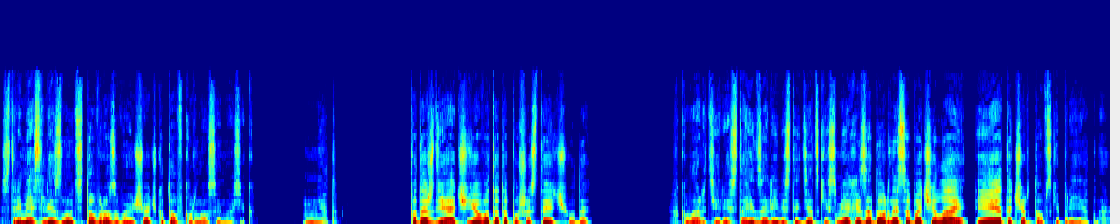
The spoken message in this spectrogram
стремясь лизнуть то в розовую щечку, то в курносый носик. Нет. Подожди, а чье вот это пушистое чудо? В квартире стоит заливистый детский смех и задорный собачий лай, и это чертовски приятно.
